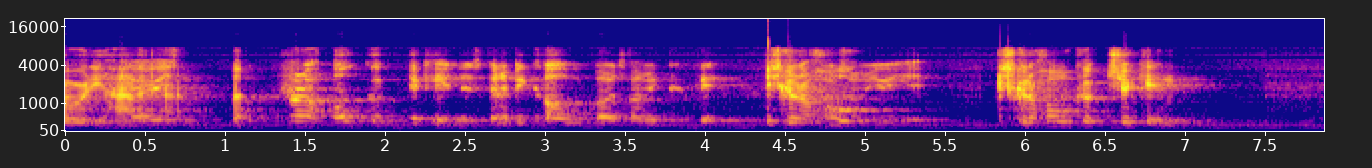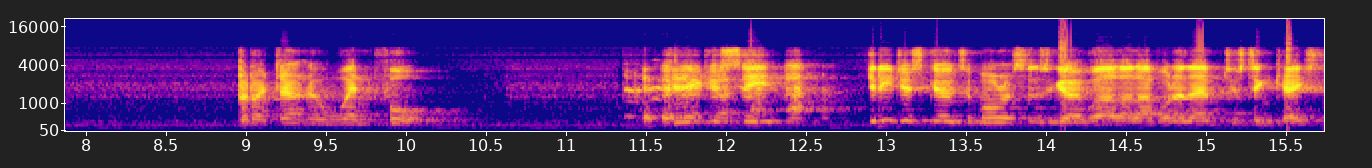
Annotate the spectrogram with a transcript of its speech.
Already had is- ham, but For a whole cooked chicken that's going to be cold by the time you cook it. he's got a whole time you eat it. he's got a whole cooked chicken, but I don't know when for. Did he just see? Did he just go to Morrison's and go? Well, I'll have one of them just in case.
